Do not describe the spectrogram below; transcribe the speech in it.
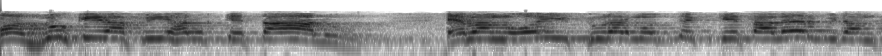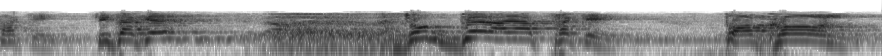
অযুকিরা ফিহাল কিতালু, এবং ওই সূরার মধ্যে কেতালের বিধান থাকে। কি থাকে? যুদ্ধের আয়াত থাকে। তখন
